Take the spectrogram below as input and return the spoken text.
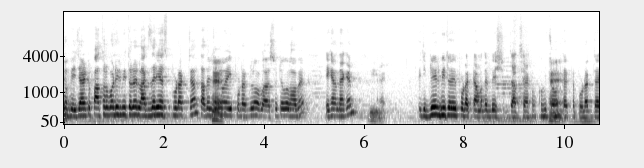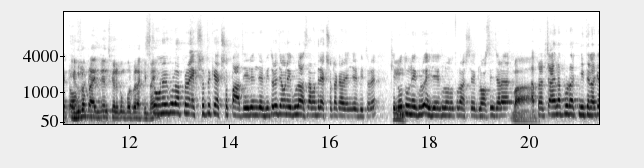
চব্বিশ। যারা একটু পাথর বডির ভিতরে লাক্সারিয়াস প্রোডাক্ট চান তাদের জন্য হ্যাঁ। এই প্রোডাক্টগুলো সুটেবল হবে। এখানে দেখেন এই যে ভিতরে প্রোডাক্টটা আমাদের বেশ যাচ্ছে এখন খুবই হ্যাঁ। চমৎকার একটা প্রোডাক্ট যা এগুলো প্রাইস রেঞ্জ কীরকম পড়বে রাকিব ভাই? স্টোনেরগুলো আপনার একশো থেকে একশো পাঁচ এই রেঞ্জের ভিতরে যেমন এগুলো আছে আমাদের একশো টাকা রেঞ্জের ভিতরে। কি নতুন এগুলো এই যে এগুলো নতুন আসছে গ্লসি যারা আপনার চায়না প্রোডাক্ট নিতে থাকে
